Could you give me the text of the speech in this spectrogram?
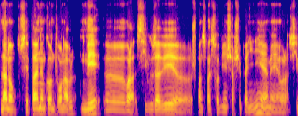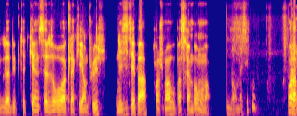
Là, non, c'est pas un incontournable, mais voilà, si vous avez, je pense pas que ce soit bien cher chez Panini, mais voilà, si vous avez peut-être 15-16 euros à claquer en plus, n'hésitez pas, franchement, vous passerez un bon moment. Bon, bah c'est cool. Voilà.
